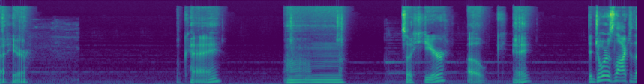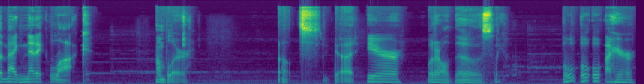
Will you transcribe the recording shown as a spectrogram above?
Right here. Okay. Um... So here? Okay. The door is locked with a magnetic lock. Tumbler. What else we got here? What are all those? Like, oh, oh, oh, I hear her.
